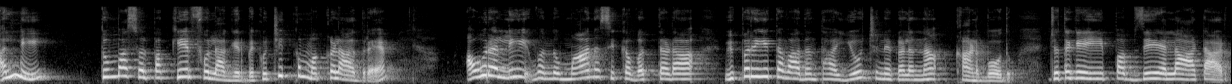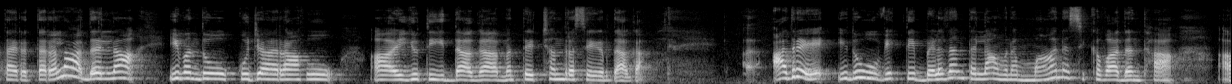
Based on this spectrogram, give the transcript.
ಅಲ್ಲಿ ತುಂಬ ಸ್ವಲ್ಪ ಕೇರ್ಫುಲ್ ಆಗಿರಬೇಕು. ಚಿಕ್ಕ ಮಕ್ಕಳಾದರೆ ಅವರಲ್ಲಿ ಒಂದು ಮಾನಸಿಕ ಒತ್ತಡ ವಿಪರೀತವಾದಂತಹ ಯೋಚನೆಗಳನ್ನು ಕಾಣ್ಬೋದು. ಜೊತೆಗೆ ಈ ಪಬ್ಜಿ ಎಲ್ಲ ಆಟ ಆಡ್ತಾ ಇರ್ತಾರಲ್ಲ ಅದೆಲ್ಲ ಈ ಒಂದು ಕುಜ ರಾಹು ಯುತಿ ಇದ್ದಾಗ ಮತ್ತು ಚಂದ್ರ ಸೇರಿದಾಗ ಆದರೆ ಇದು ವ್ಯಕ್ತಿ ಬೆಳೆದಂತೆಲ್ಲ ಅವನ ಮಾನಸಿಕವಾದಂಥ ಆ,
